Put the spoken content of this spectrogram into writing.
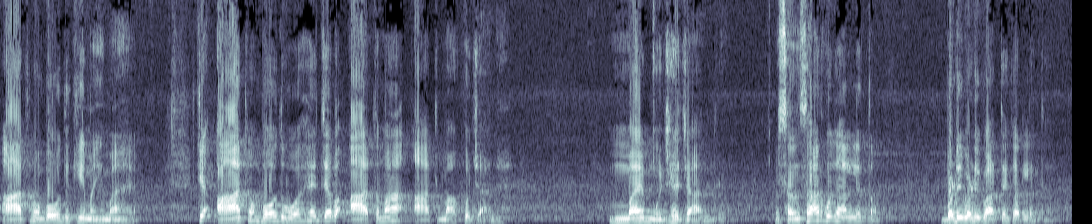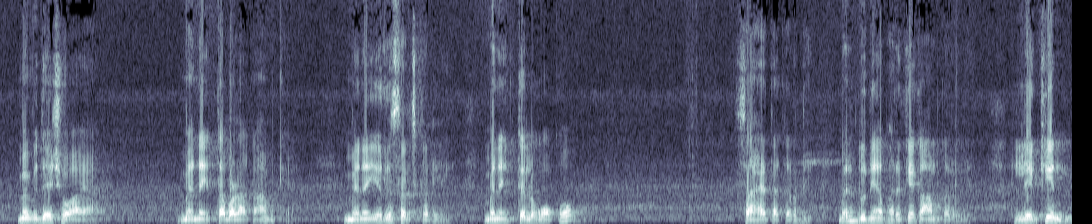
आत्मबोध की महिमा है कि आत्मबोध वो है जब आत्मा आत्मा को जाने। मैं मुझे जान लूँ। मैं संसार को जान लेता हूँ बड़ी बड़ी बातें कर लेता हूँ। मैं विदेश हो आया। मैंने इतना बड़ा काम किया। मैंने ये रिसर्च कर ली। मैंने इतने लोगों को सहायता कर दी। मैंने दुनिया भर के काम कर लिए। लेकिन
